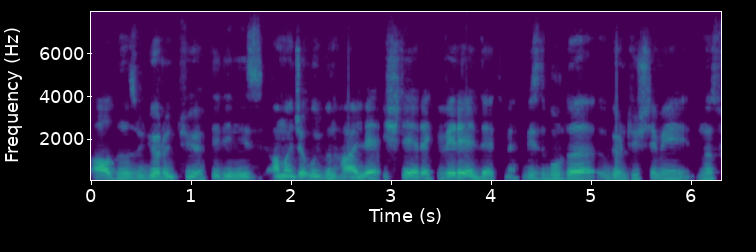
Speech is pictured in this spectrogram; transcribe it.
aldığınız bir görüntüyü dediğiniz amaca uygun hale işleyerek veri elde etme. Biz burada görüntü işlemeyi nasıl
